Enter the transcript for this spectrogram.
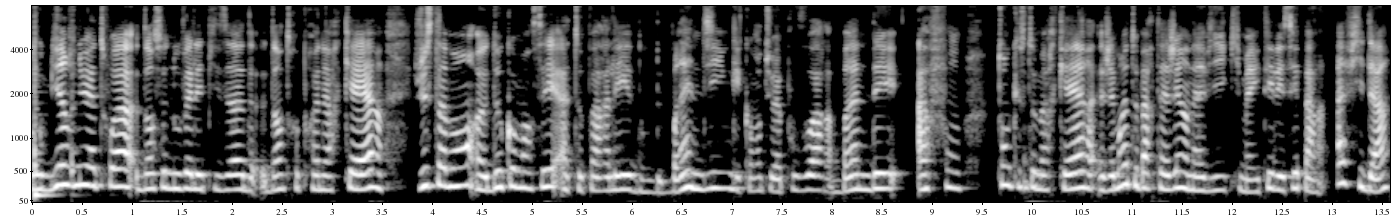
Donc bienvenue à toi dans ce nouvel épisode d'Entrepreneur Care. Juste avant euh, de commencer à te parler de branding et comment tu vas pouvoir brander à fond ton Customer Care, j'aimerais te partager un avis qui m'a été laissé par Afida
